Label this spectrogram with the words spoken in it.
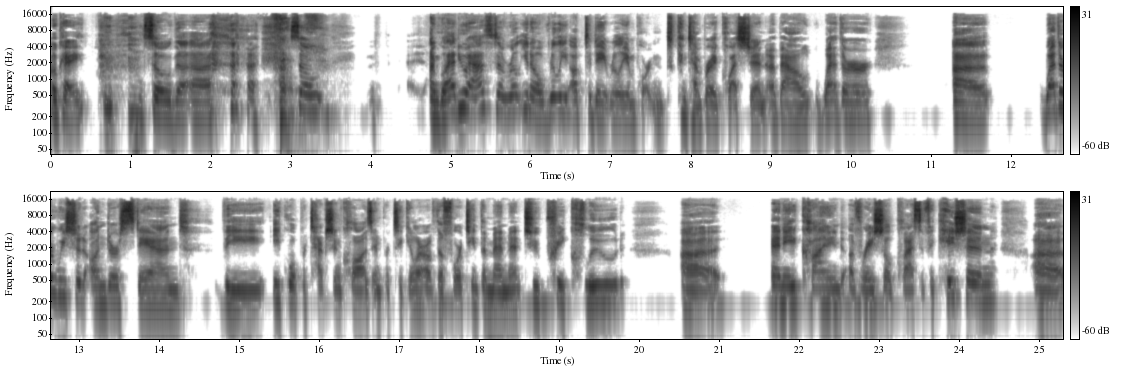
Okay, so the uh, so I'm glad you asked a real, you know, really up to date, really important contemporary question about whether uh, whether we should understand the Equal Protection Clause in particular of the 14th Amendment to preclude uh, any kind of racial classification, uh,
